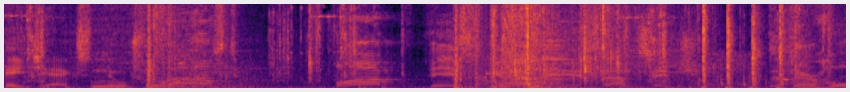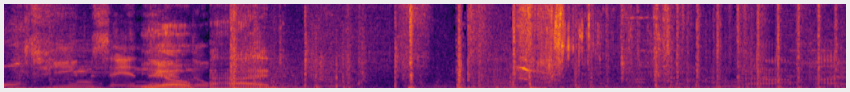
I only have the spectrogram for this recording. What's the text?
Ajax neutralized. Fuck this guy. the. Their whole team's in there. Yo, They'll- hide. Ah,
